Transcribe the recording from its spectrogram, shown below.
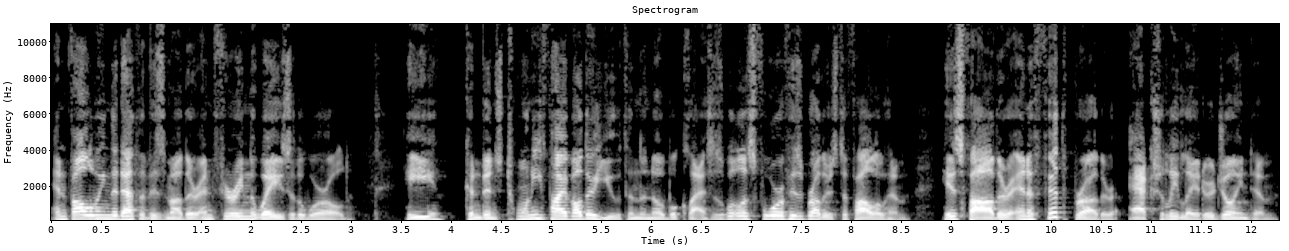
and following the death of his mother and fearing the ways of the world, he convinced 25 other youth in the noble class, as well as four of his brothers, to follow him. His father and a fifth brother actually later joined him.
